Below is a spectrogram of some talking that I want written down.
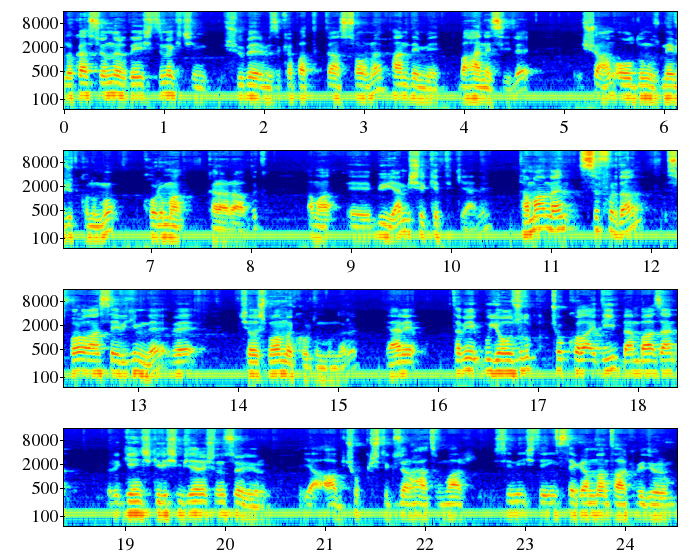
Lokasyonları değiştirmek için şubelerimizi kapattıktan sonra pandemi bahanesiyle şu an olduğumuz mevcut konumu koruma kararı aldık. Ama e, büyüyen bir şirkettik yani. Tamamen sıfırdan spor olan sevgimle ve çalışmalarımla kurdum bunları. Yani tabii bu yolculuk çok kolay değil. Ben bazen böyle genç girişimcilere şunu söylüyorum. Ya abi çok işte güzel hayatım var. Seni işte Instagram'dan takip ediyorum.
